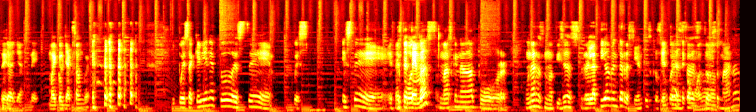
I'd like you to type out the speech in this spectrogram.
de, Ya, ya. de Michael Jackson, güey. Y pues a qué viene todo este, pues, este, este, ¿Este podcast? Más que nada por unas noticias relativamente recientes, creo que fue hace estas dos semanas,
